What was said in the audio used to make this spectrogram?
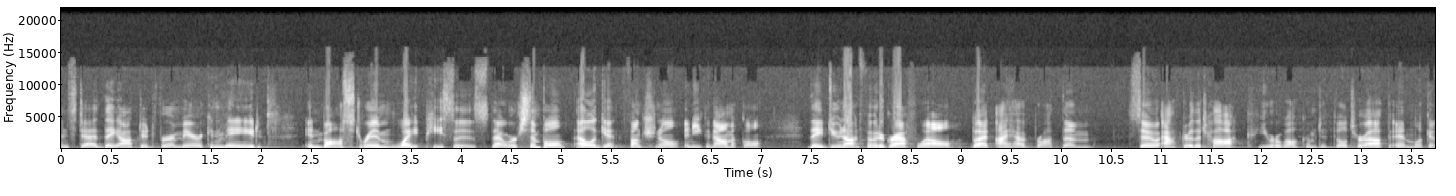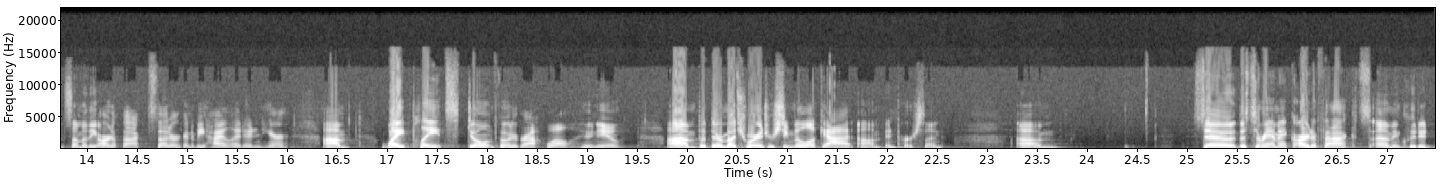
Instead, they opted for American made, embossed rim white pieces that were simple, elegant, functional, and economical. They do not photograph well, but I have brought them. So after the talk, you are welcome to filter up and look at some of the artifacts that are going to be highlighted in here. Um, white plates don't photograph well. Who knew? Um, but they're much more interesting to look at um, in person. Um, so the ceramic artifacts um, included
